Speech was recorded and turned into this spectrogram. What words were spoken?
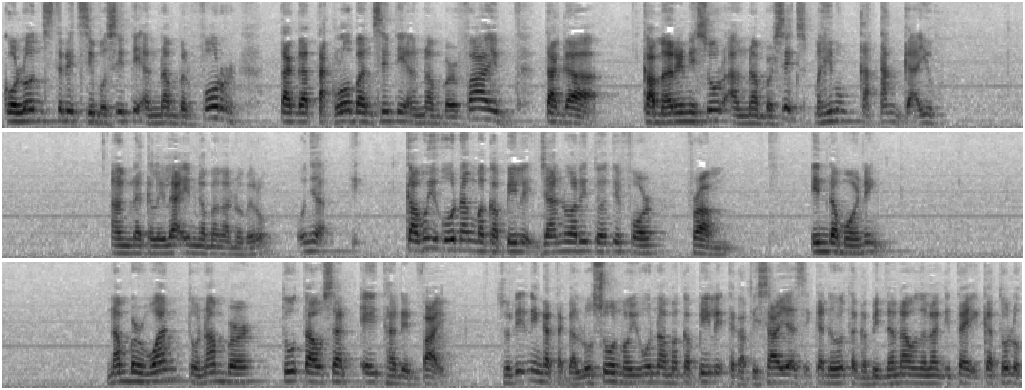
Colon Street Cebu City ang number 4, taga Tacloban City ang number 5, taga Camarines Sur ang number 6, mahimong katag kayo ang nakalilain nga mga numero. Unya, kamoy unang makapili January 24 from in the morning. Number 1 to number 2,805. So di ni nga taga Luzon mo una makapili, taga Visayas ikaduho, taga Mindanao na lang itay ikatulo.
